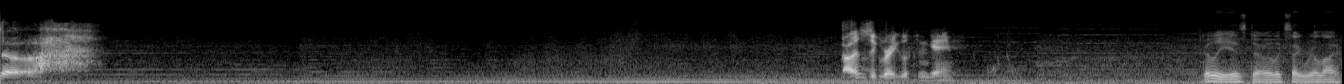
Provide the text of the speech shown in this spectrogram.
No. Oh, this is a great looking game. really is though. It looks like real life.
